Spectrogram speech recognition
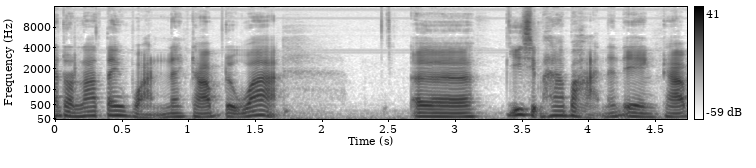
25 ดอลลาร์ไต้หวันนะครับ หรือว่าเอ่อ25 บาทนั่นเองครับ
